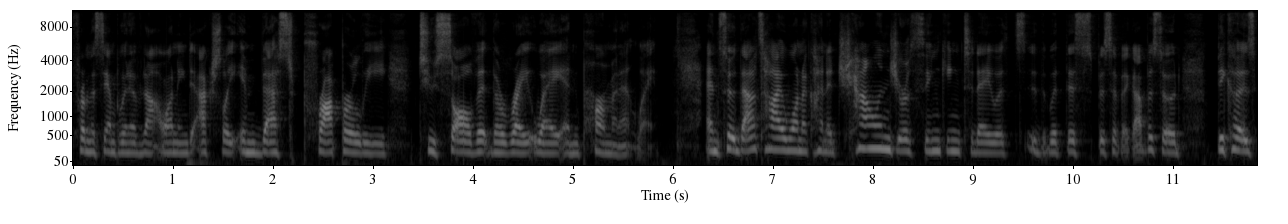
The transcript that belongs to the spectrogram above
from the standpoint of not wanting to actually invest properly to solve it the right way and permanently. And so that's how I want to kind of challenge your thinking today with with this specific episode because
